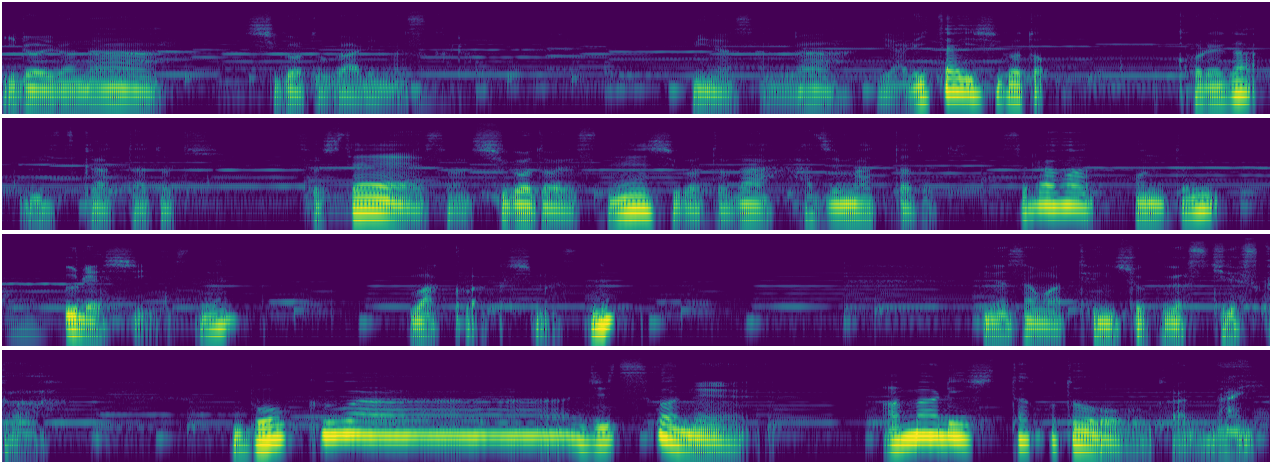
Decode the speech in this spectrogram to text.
いろいろな仕事がありますから。皆さんがやりたい仕事これが見つかった時そしてその仕事ですね仕事が始まった時それは本当に嬉しいですね。ワクワクしますね。皆さんは転職が好きですか？僕は実はねあまりしたことがない。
